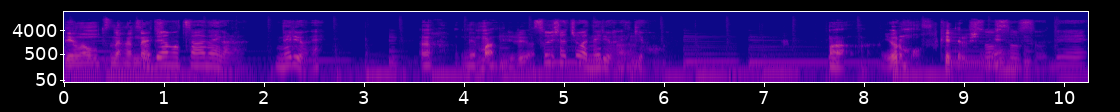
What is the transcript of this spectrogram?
電話も繋がんないう電。話も繋がらないから寝るよねあね、まあ寝るよ。そういう社長は寝るよねうん基本まあ、夜も更けてるしね。そうそうそうで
